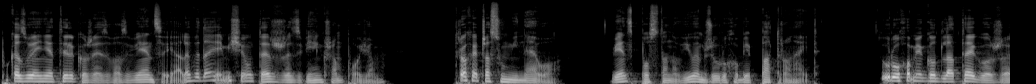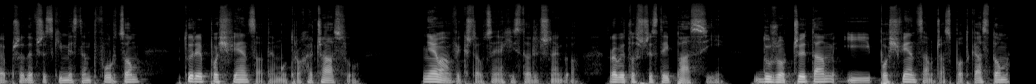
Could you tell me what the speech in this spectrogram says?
pokazuje nie tylko, że jest Was więcej, ale wydaje mi się też, że zwiększam poziom. Trochę czasu minęło, więc postanowiłem, że uruchomię Patronite. Uruchomię go dlatego, że przede wszystkim jestem twórcą, który poświęca temu trochę czasu. Nie mam wykształcenia historycznego, robię to z czystej pasji. Dużo czytam i poświęcam czas podcastom,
